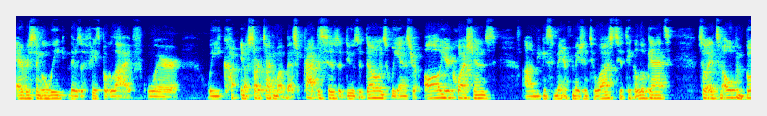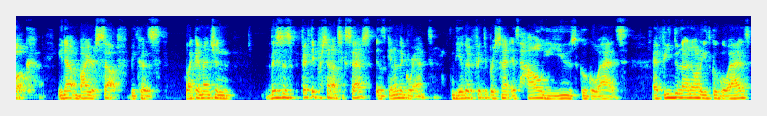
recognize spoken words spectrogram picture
every single week there's a Facebook Live where we you know start talking about best practices, the do's, the don'ts. We answer all your questions. Um, you can submit information to us to take a look at. So it's an open book. You're not by yourself because, like I mentioned, this is 50% of success is getting the grant. The other 50% is how you use Google Ads if you do not know how to use Google Ads,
